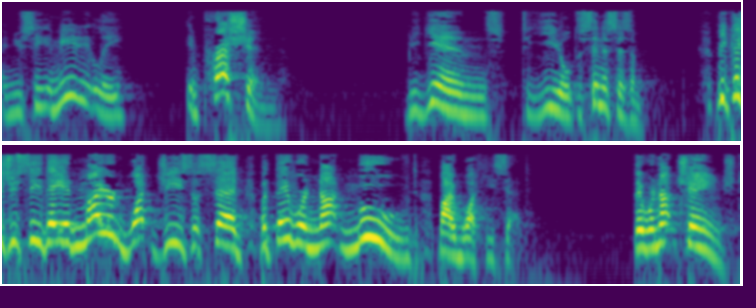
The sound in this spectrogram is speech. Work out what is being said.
And you see immediately impression begins to yield to cynicism. Because you see, they admired what Jesus said, but they were not moved by what he said. They were not changed.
